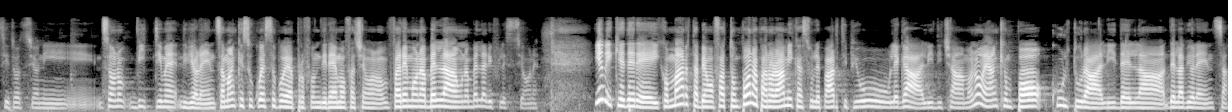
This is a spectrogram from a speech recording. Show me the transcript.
situazioni, sono vittime di violenza, ma anche su questo poi approfondiremo, facciamo, faremo una bella, una bella riflessione. Io vi chiederei, con Marta abbiamo fatto un po' una panoramica sulle parti più legali, diciamo, no? e anche un po' culturali della, della, violenza.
